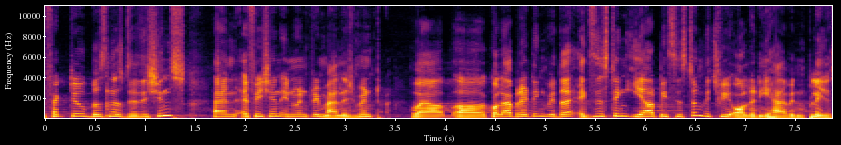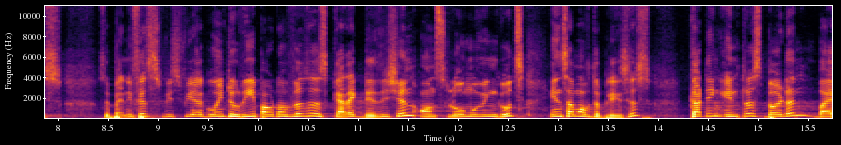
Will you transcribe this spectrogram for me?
effective business decisions and efficient inventory management via uh, collaborating with the existing ERP system which we already have in place. So benefits which we are going to reap out of this is correct decision on slow-moving goods in some of the places, cutting interest burden by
